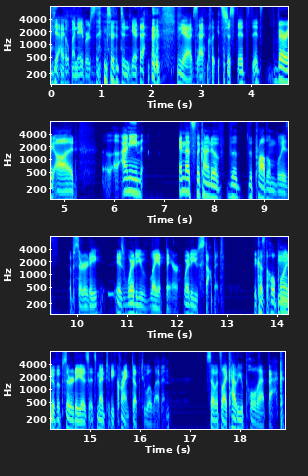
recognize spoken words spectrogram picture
yeah. I hope my neighbors didn't, didn't hear that. yeah, exactly. It's just it's it's very odd. Uh, I mean, and that's the kind of the the problem with absurdity is where do you lay it bare? Where do you stop it? Because the whole point Mm. of absurdity is it's meant to be cranked up to 11. So it's like how do you pull that back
